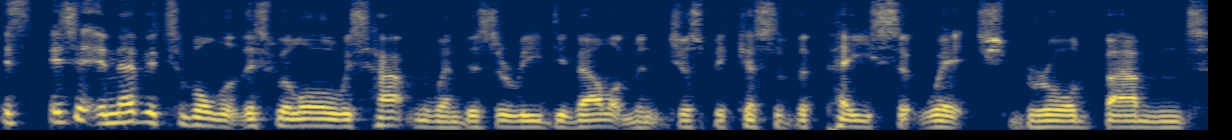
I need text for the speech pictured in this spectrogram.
Is is it inevitable that this will always happen when there's a redevelopment just because of the pace at which broadband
